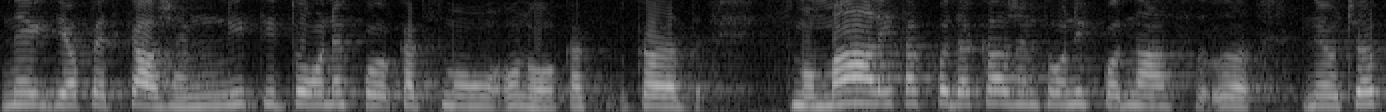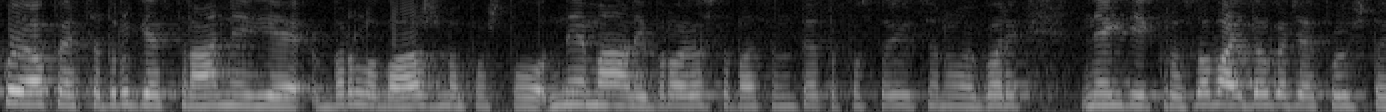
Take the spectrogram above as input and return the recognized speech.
negdje, opet kažem, niti to neko kad smo, ono, kad, kad smo mali, tako da kažem, to niko od nas e, ne očekuje. Opet, sa druge strane, je vrlo važno, pošto ne mali broj osoba sa invaliditetom postoji u Crnoj Gori, negdje i kroz ovaj događaj koji što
